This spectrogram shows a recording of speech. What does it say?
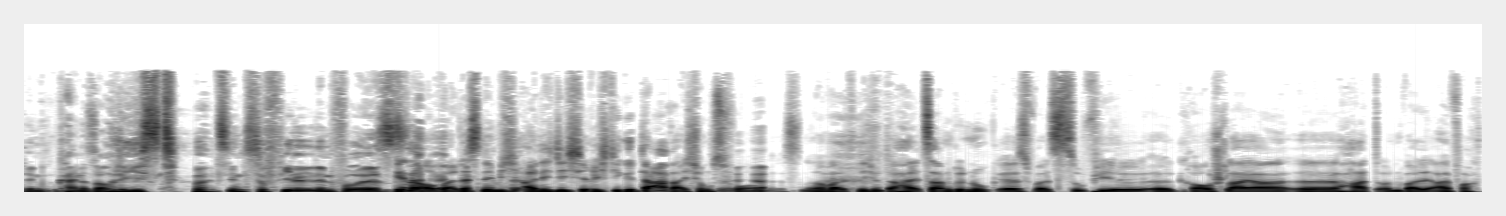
Den keine Sau liest, weil es ihnen zu viel Info ist. Genau, weil das nämlich eigentlich nicht die richtige Darreichungsform ist, ne? weil es nicht unterhaltsam genug ist, weil es zu viel äh, Grauschleier äh, hat und weil einfach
